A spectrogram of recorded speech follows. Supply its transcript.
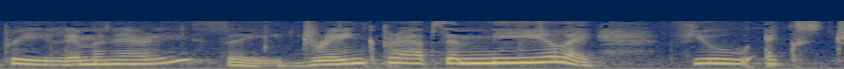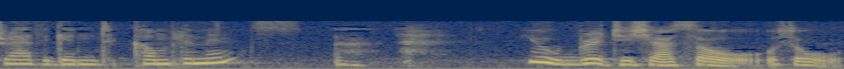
preliminaries? A drink, perhaps a meal, a few extravagant compliments? You British are so, so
